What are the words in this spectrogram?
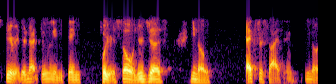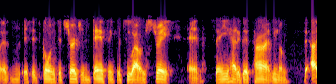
spirit. They're not doing anything for your soul. You're just, you know, exercising. You know, if, if it's going to church and dancing for two hours straight and saying you had a good time, you know, I,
